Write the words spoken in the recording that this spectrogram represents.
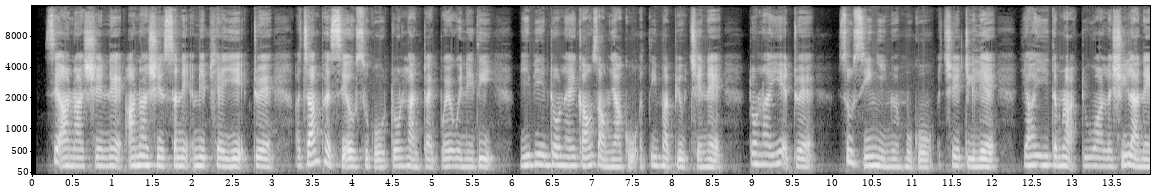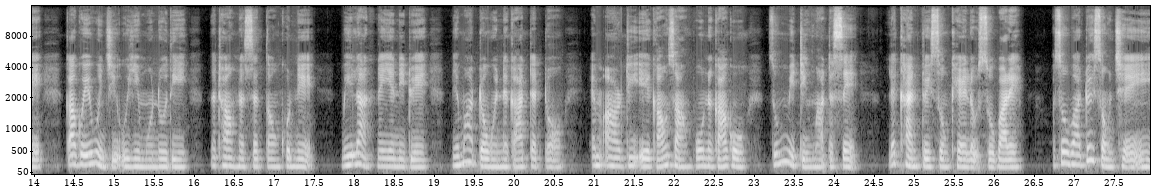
။စစ်အာဏာရှင်နဲ့အာဏာရှင်စနစ်အမြင့်ဖြတ်ရေးအတွက်အကြမ်းဖက်စစ်အုပ်စုကိုတွန်းလှန်တိုက်ပွဲဝင်နေသည့်မြေပြင်တော်လှန်ကောင်းဆောင်များကိုအတိမတ်ပြုခြင်းနဲ့တော်လှန်ရေးအတွက် စုစည်းညီညွတ်မှုကိုအခြေတည်လက်ယာယီသမရဒူဝါလက်ရှိလာနဲ့ကာကွယ်ဝင်ကြီးဦးရင်မွန်တို့သည်2023ခုနှစ်မေလ2ရက်နေ့တွင်မြန်မာတော်ဝင်နဂါတက်တော် MRDA ခေါင်းဆောင်ဘိုးနဂါကို Zoom meeting မှာတဆင့်လက်ခံတွေ့ဆုံခဲ့လို့ဆိုပါတယ်အဆိုပါတွေ့ဆုံခြင်း၏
